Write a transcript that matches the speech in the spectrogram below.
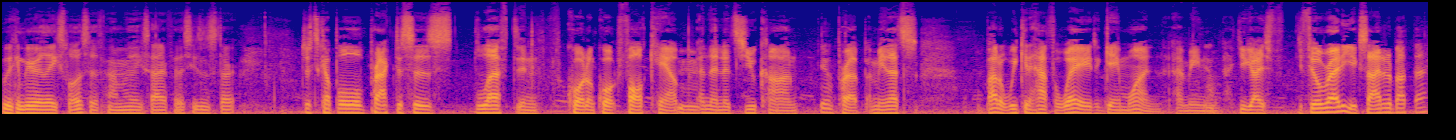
we can be really explosive. I'm really excited for the season start. Just a couple practices left in quote unquote fall camp, mm-hmm. and then it's UConn yeah. prep. I mean, that's about a week and a half away to game one. I mean, yeah. you guys, you feel ready? You excited about that?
